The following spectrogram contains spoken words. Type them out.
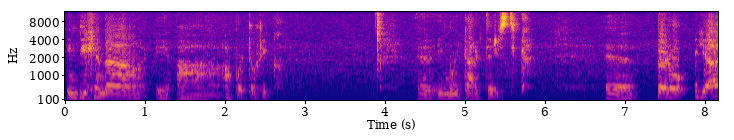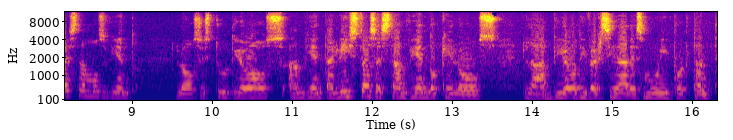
indígena eh, a, Puerto Rico y muy característica. pero ya estamos viendo, los estudios ambientalistas están viendo que los, la biodiversidad es muy importante,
